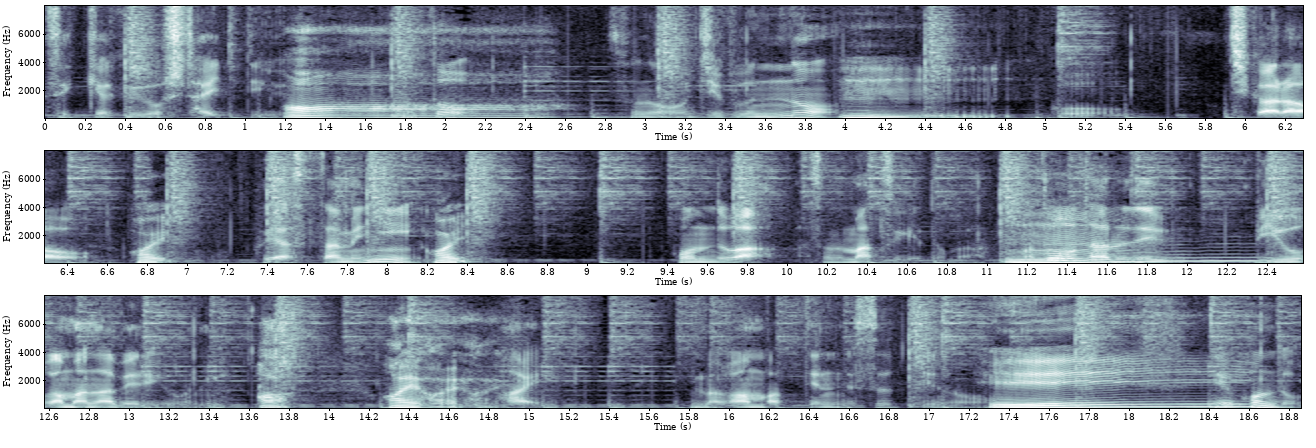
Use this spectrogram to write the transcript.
接客業したいっていうのとその自分のこう力を増やすために、はい、今度はそのまつげとか、まあ、トータルで美容が学べるようにあはいはいはい、はい、今頑張ってるんですっていうのを。へ今度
